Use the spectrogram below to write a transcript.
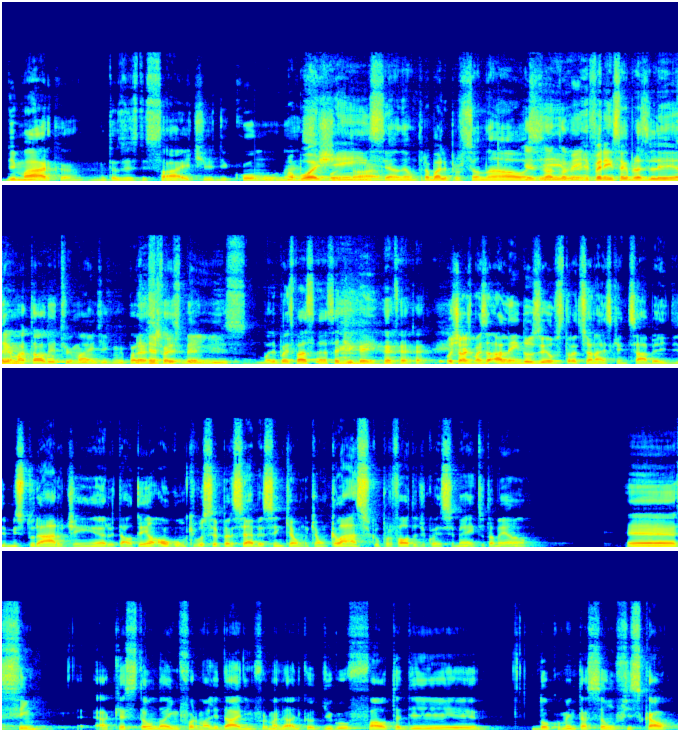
de marca, muitas vezes de site, de como. Uma né, boa agência, né, um trabalho profissional, assim, Exatamente. Assim, referência brasileira. Tem uma tal de Trimind que me parece que faz bem isso. Bom, depois passa essa dica aí. Ô Jorge, mas além dos erros tradicionais que a gente sabe, aí, de misturar o dinheiro e tal, tem algum que você percebe assim que é um, que é um clássico por falta de conhecimento também ou não? É, sim, a questão da informalidade. Informalidade que eu digo falta de documentação fiscal.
